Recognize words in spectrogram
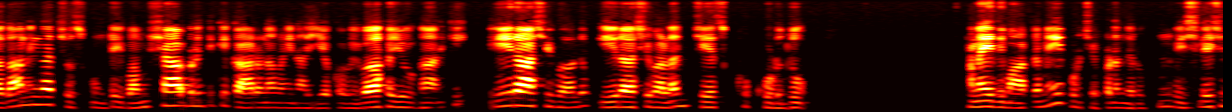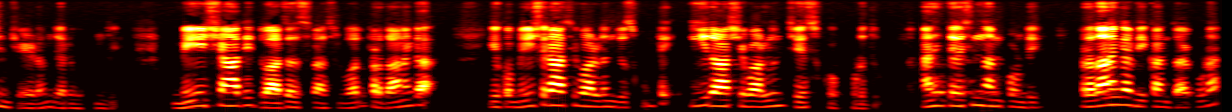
ప్రధానంగా చూసుకుంటే వంశాభివృద్ధికి కారణమైన ఈ యొక్క వివాహ యోగానికి ఏ రాశి వాళ్ళు ఏ రాశి వాళ్ళని చేసుకోకూడదు అనేది మాత్రమే ఇప్పుడు చెప్పడం జరుగుతుంది విశ్లేషణ చేయడం జరుగుతుంది. మేషాది ద్వాదశ రాశుల వాళ్ళు ప్రధానంగా ఈ యొక్క మేషరాశి వాళ్ళని చూసుకుంటే ఈ రాశి వాళ్ళని చేసుకోకూడదు. అని తెలిసింది అనుకోండి ప్రధానంగా మీకు అంతా కూడా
